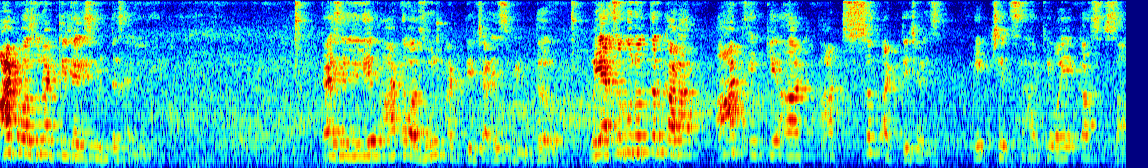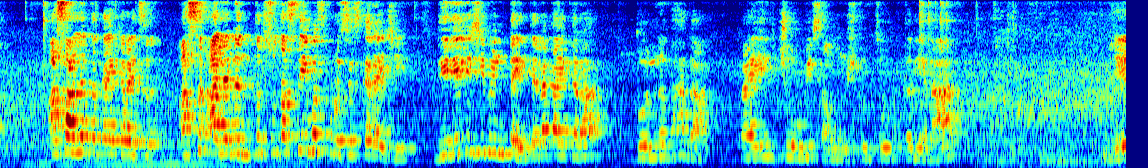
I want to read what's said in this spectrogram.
आठ वाजून अठ्ठेचाळीस मिनिटं झालेली काय झालेली आहे? आठ वाजून अठ्ठेचाळीस मिनिटं. मग याचं गुणोत्तर काढा. आठ एके आठ आठ सक अठ्ठेचाळीस. एकशे सहा किंवा एक सहा. असं आलं तर काय करायचं? असं आल्यानंतर सुद्धा सेमच प्रोसेस करायची. दिलेली जी मिनिटं आहे त्याला काय करा? दोन भागा. काय येईल? चोवीस अंश. तुमचं उत्तर येणार. म्हणजे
